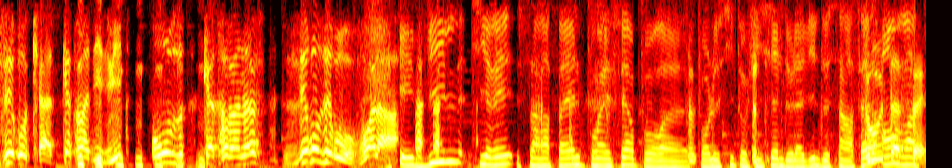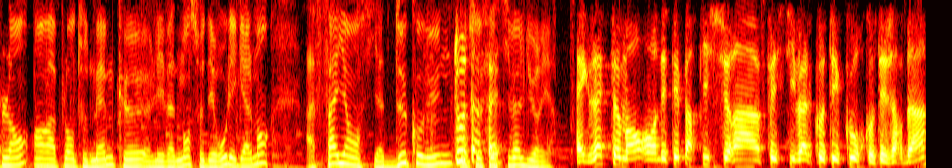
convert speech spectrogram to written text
04 98 11 89 00. Voilà. Et ville-saint-raphaël.fr pour, euh, pour le site officiel de la ville de Saint-Raphaël. En rappelant, en rappelant tout de même que l'événement se déroule également à Fayence. Il y a deux communes pour ce festival du rire. Exactement. On était parti sur un festival côté court, côté jardin,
